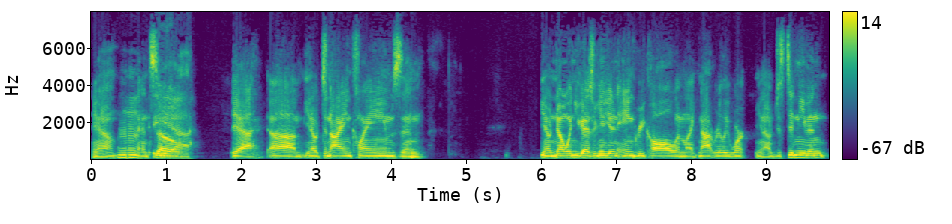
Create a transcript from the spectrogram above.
you know? Mm, and so, yeah. Yeah, um, you know, denying claims and you know, knowing you guys are going to get an angry call and like not really weren't, you know, just didn't even,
